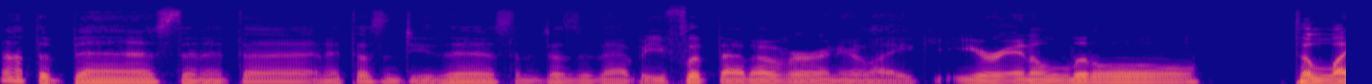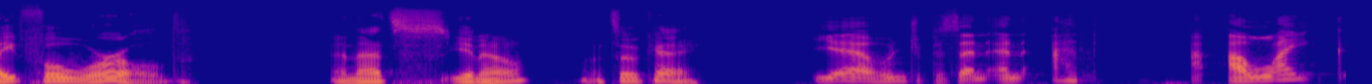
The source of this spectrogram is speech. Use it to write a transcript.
not the best and it does and it doesn't do this and it doesn't do that. But you flip that over and you're like you're in a little delightful world, and that's you know that's okay. Yeah, hundred percent. And I, I, like.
